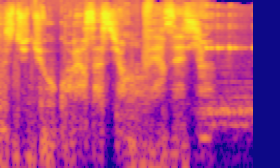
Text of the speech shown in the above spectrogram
Studio Conversation. Conversation.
